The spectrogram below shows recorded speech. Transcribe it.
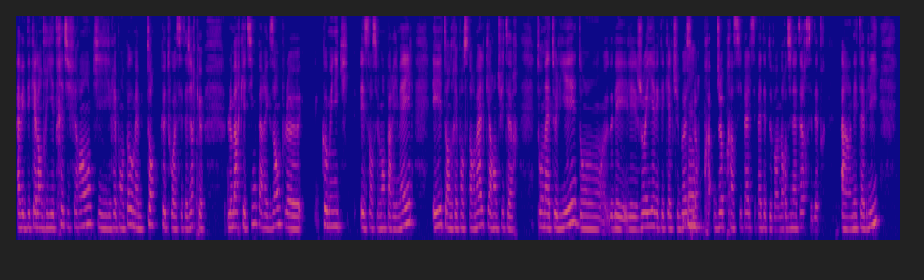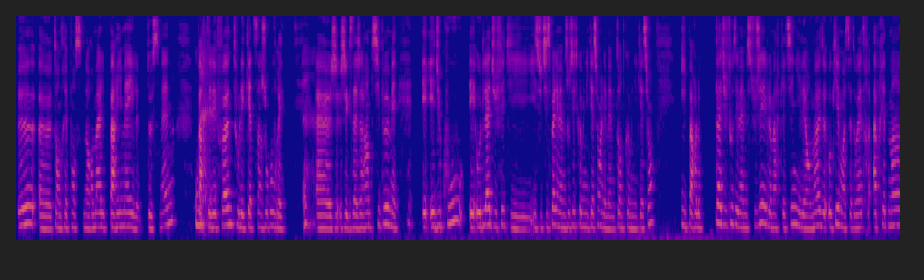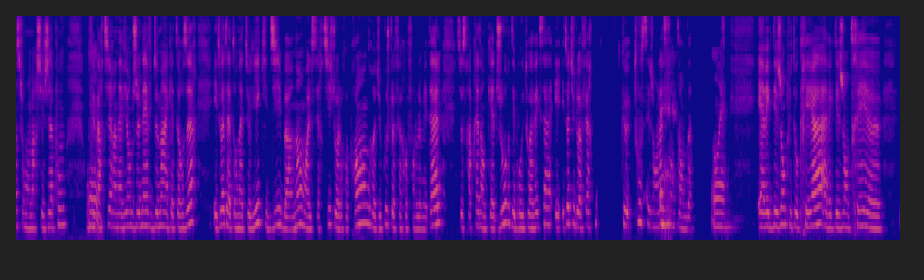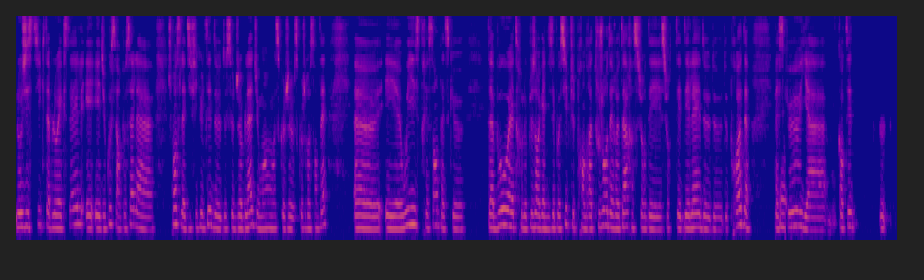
avec des calendriers très différents qui répondent pas au même temps que toi. C'est-à-dire que le marketing, par exemple, euh, communique essentiellement par email et temps de réponse normale 48 heures. Ton atelier, dont les, les joailliers avec lesquels tu bosses, mm. leur job principal, c'est pas d'être devant un ordinateur, c'est d'être à un établi. Eux, euh, temps de réponse normale par email deux semaines, par téléphone tous les 4-5 jours ouvrés. Euh, j'exagère un petit peu, mais et, du coup, et au-delà du fait qu'ils n'utilisent pas les mêmes outils de communication et les mêmes temps de communication, ils parlent pas du tout des mêmes sujets. Le marketing, il est en mode, OK, moi, ça doit être après-demain sur mon marché Japon. On fait partir un avion de Genève demain à 14h. Et toi, tu as ton atelier qui te dit, bah non, moi, le certi, je dois le reprendre. Du coup, je dois faire refondre le métal. Ce sera prêt dans 4 jours. Débrouille-toi avec ça. Et, et, toi, tu dois faire que tous ces gens-là s'entendent. Ouais et avec des gens plutôt créa, avec des gens très euh, logistique, tableau Excel. Et, et du coup, c'est un peu ça, la, je pense, la difficulté de, de ce job-là, du moins moi, ce que je, ce que je ressentais. Euh, et oui, stressant parce que t'as beau être le plus organisé possible, tu te prendras toujours des retards sur, des, sur tes délais de, de, de prod parce que il y a, quand tu es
